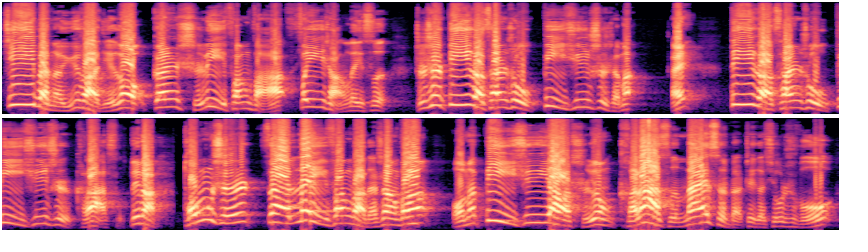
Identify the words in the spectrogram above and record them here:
基本的语法结构跟实例方法非常类似，只是第一个参数必须是什么？第一个参数必须是 class，对吧？同时，在类方法的上方。我们必须要使用 class method 这个修饰符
